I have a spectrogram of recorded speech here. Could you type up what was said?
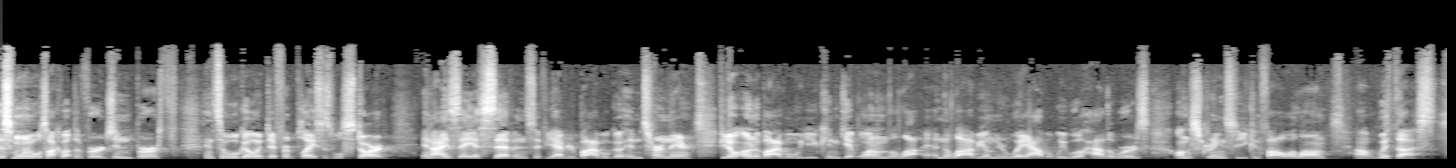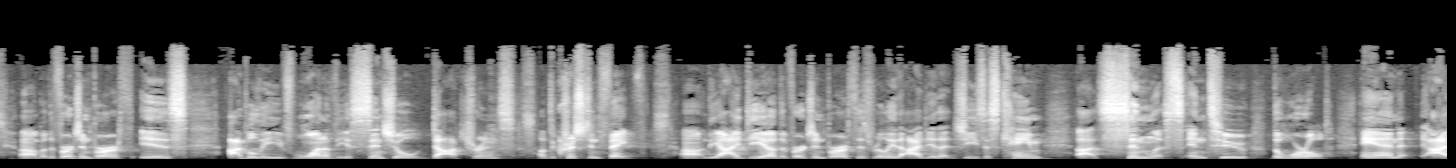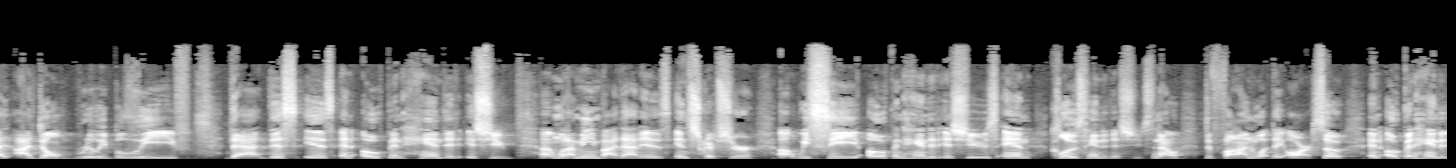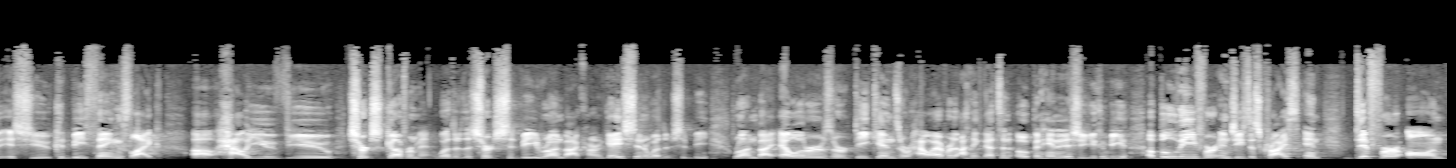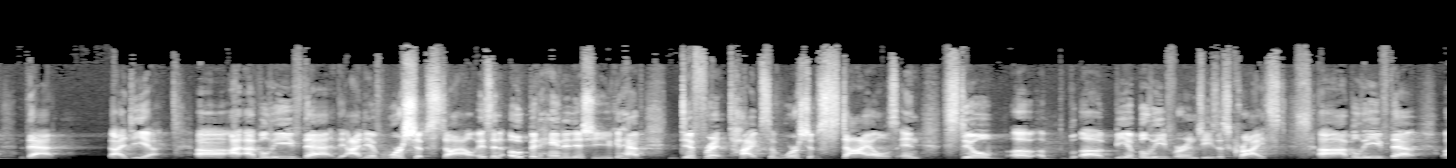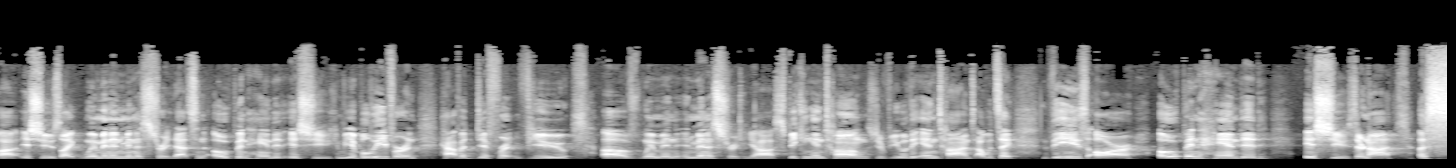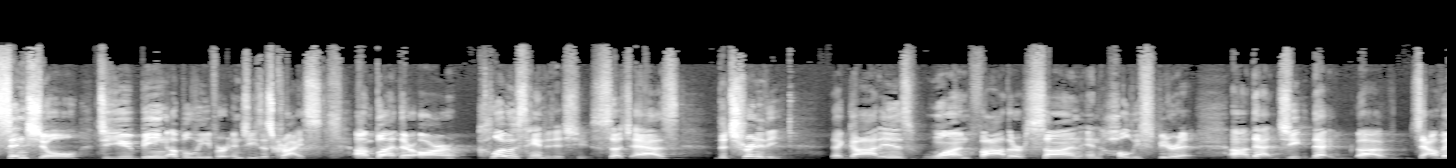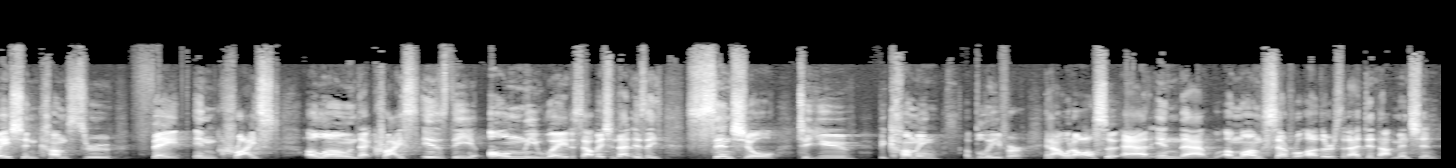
This morning we'll talk about the virgin birth, and so we'll go in different places. We'll start in Isaiah 7, so if you have your Bible, go ahead and turn there. If you don't own a Bible, you can get one the lo- in the lobby on your way out, but we will have the words on the screen so you can follow along uh, with us. Uh, but the virgin birth is I believe, one of the essential doctrines of the Christian faith. Uh, the idea of the virgin birth is really the idea that Jesus came uh, sinless into the world. And I, I, don't really believe that this is an open handed issue. Uh, what I mean by that is, in Scripture, uh, we see open handed issues and closed handed issues. And I'll define what they are. So, an open handed issue could be things like uh, how you view church government, whether the church should be run by a congregation or whether it should be run by elders or deacons or however. I think that's an open handed issue. You can be a believer in Jesus Christ and differ on that idea. Uh, I, I, believe that the idea of worship style is an open handed issue. You can have different types of worship styles and still uh, uh, be a believer in Jesus Christ. Uh, I believe that uh, issues like women in ministry, that's an open handed issue. You can be a believer and have a different view of women in ministry. speaking in tongues, your view of the end times. I would say these are open handed issues. They're not essential to you being a believer in Jesus Christ. Um, but there are closed handed issues, such as the Trinity that God is one Father, Son, and Holy Spirit. Uh, that G- that uh, salvation comes through faith in Christ alone, that Christ is the only way to salvation. That is essential to you becoming a believer. And I would also add in that, among several others that I did not mention,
